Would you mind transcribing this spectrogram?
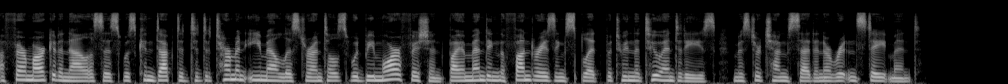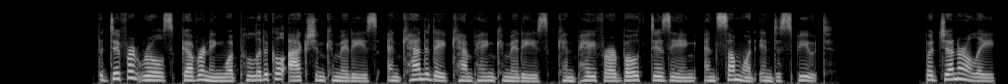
a fair market analysis was conducted to determine email list rentals would be more efficient by amending the fundraising split between the two entities, Mr. Cheung said in a written statement the different rules governing what political action committees and candidate campaign committees can pay for are both dizzying and somewhat in dispute. But generally,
